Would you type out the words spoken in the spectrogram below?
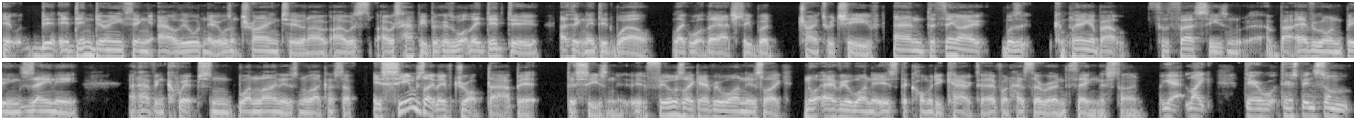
it, it didn't do anything out of the ordinary. It wasn't trying to, and I, I was, I was happy because what they did do, I think they did well. Like what they actually were trying to achieve. And the thing I was complaining about for the first season about everyone being zany and having quips and one-liners and all that kind of stuff. It seems like they've dropped that a bit this season. It it feels like everyone is like not everyone is the comedy character. Everyone has their own thing this time. Yeah, like there there's been some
